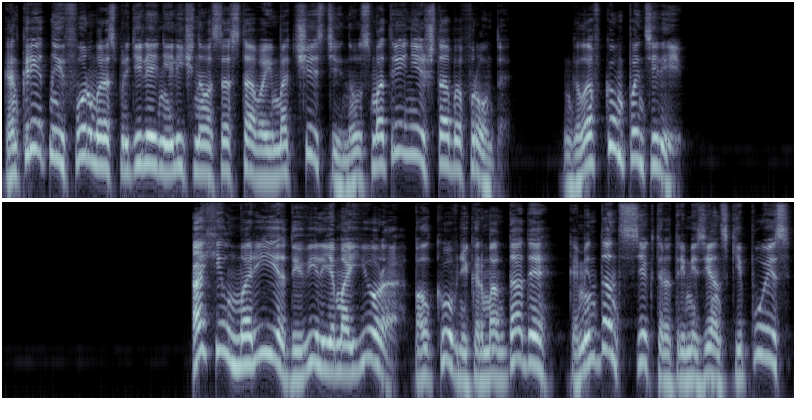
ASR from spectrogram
Конкретные формы распределения личного состава и матчасти на усмотрение штаба фронта. Головком Пантелеев. Ахил Мария де Вилья Майора, полковник Армандаде, комендант сектора Тремезианский пояс,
